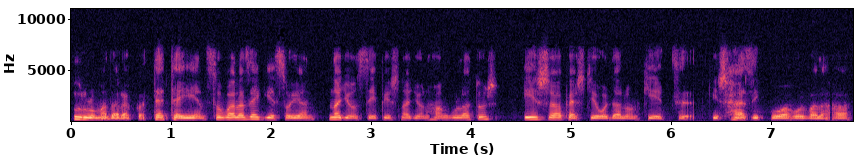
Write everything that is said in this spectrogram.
turulmadarak a tetején, szóval az egész olyan nagyon szép és nagyon hangulatos, és a Pesti oldalon két kis házikó, ahol valaha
